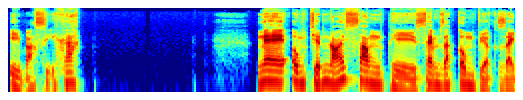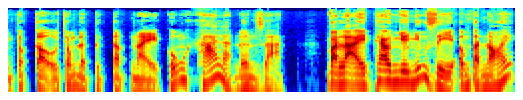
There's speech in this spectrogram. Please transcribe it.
y bác sĩ khác. Nghe ông Chiến nói xong thì xem ra công việc dành cho cậu trong đợt thực tập này cũng khá là đơn giản. Và lại theo như những gì ông ta nói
